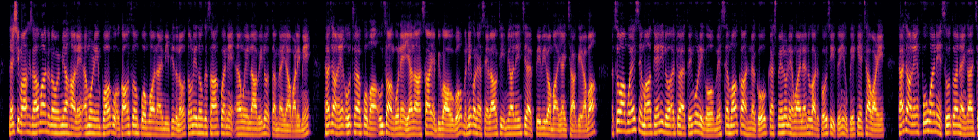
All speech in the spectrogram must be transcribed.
။လက်ရှိမှာကစားသမားတော်တော်များများဟာလည်းအမိုရင်ဘောကိုအကောင်းဆုံးပုံဖော်နိုင်ပြီဖြစ်တယ်လို့3-3ကစားကွက်နဲ့အန်ဝင်လာပြီလို့သတ်မှတ်ရပါလိမ့်မယ်။ဒါကြောင့်လည်း Old Trafford မှာဥဆောင်ကုန်းနဲ့ရန်လာစားတဲ့ဘီဘာအိုကိုမိနစ်90လောက်ထိမျှော်လင့်ချက်ပေးပြီးတော့မှရိုက်ချခဲ့တာပါ။ အဆိုပါပွဲစဉ်မှာတဲနီတို့အတွက်အသင်းကိုတွေကိုမဲဆန်မောက်ကနှစ်ကိုကက်စမဲလိုနဲ့ဝိုင်လန်တို့ကတကိုးစီသွင်းယူပေးခဲ့ကြပါတယ်။ဒါကြောင့်လည်း4-1နဲ့စိုးသွမ်းနိုင်ကကြ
